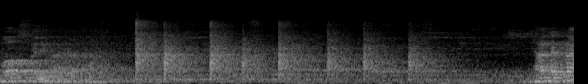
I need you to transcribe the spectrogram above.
बॉक्स में लिखा जाता है ध्यान रखना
